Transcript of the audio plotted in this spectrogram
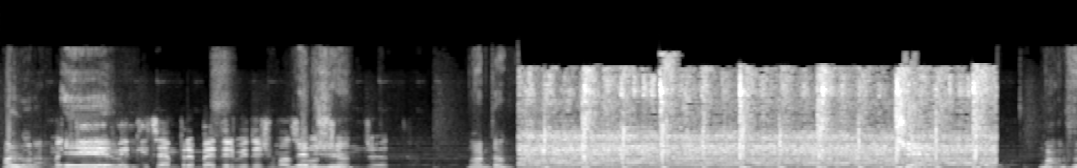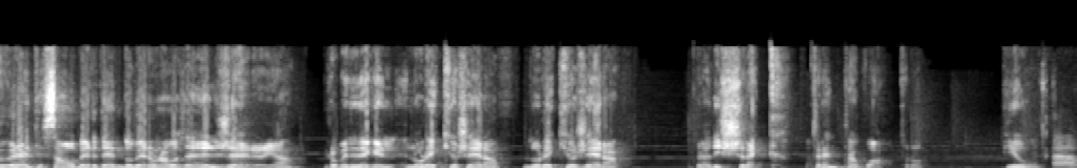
Allora, metti, eh, metti sempre Bad Reputation, ma solo dici- Gian Jet. Guarda. Cioè, ma veramente stiamo perdendo per una cosa del genere, raga? Però vedete che l'orecchio c'era, l'orecchio c'era, quella di Shrek. 34 più. Ah,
